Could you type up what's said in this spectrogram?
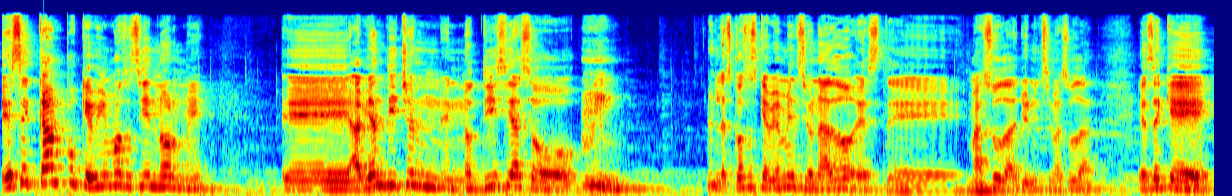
ese campo que vimos así enorme, eh, habían dicho en, noticias o en las cosas que había mencionado este Masuda, Junichi Masuda, es de que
